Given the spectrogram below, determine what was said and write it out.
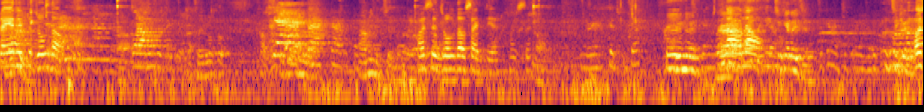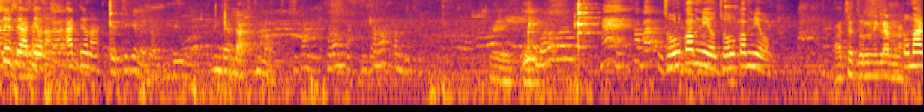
রায়ের একটু জল দাও। হয়েছে জল দাও সাইড দিয়ে হয়েছে। হুম হুম। নাও নাও। হয়েছে হয়েছে আর দিও না আর দিও না। এই ঝোল কম নিও ঝোল কম নিও। আচ্ছা জল নিলাম না। তোমার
